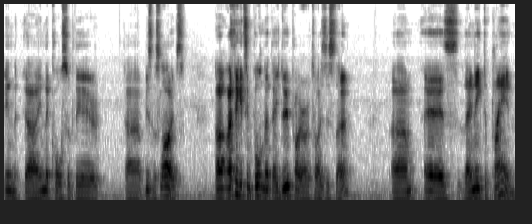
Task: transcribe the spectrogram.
in, uh, in the course of their uh, business lives. Uh, I think it's important that they do prioritise this though, um, as they need to plan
